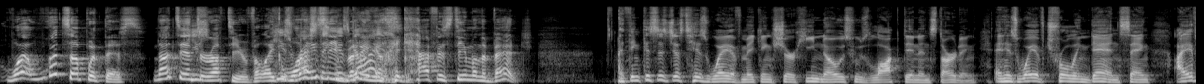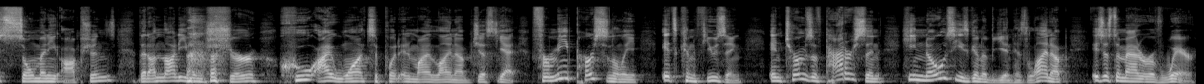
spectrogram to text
what what's up with this? Not to He's- interrupt you, but like, why is he his putting guys. like half his team on the bench? I think this is just his way of making sure he knows who's locked in and starting, and his way of trolling Dan, saying, I have so many options that I'm not even sure who I want to put in my lineup just yet. For me personally, it's confusing. In terms of Patterson, he knows he's going to be in his lineup, it's just a matter of where.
